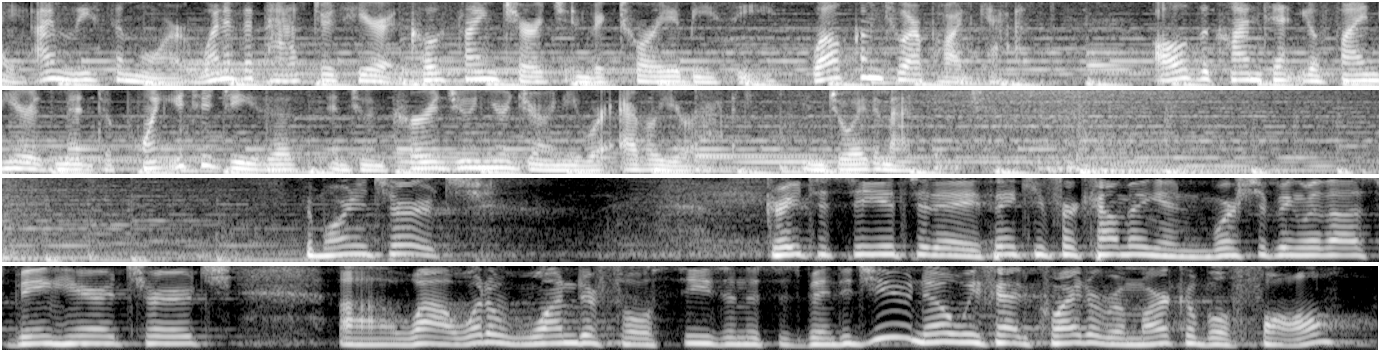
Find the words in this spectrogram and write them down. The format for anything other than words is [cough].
Hi, I'm Lisa Moore, one of the pastors here at Coastline Church in Victoria, BC. Welcome to our podcast. All of the content you'll find here is meant to point you to Jesus and to encourage you in your journey wherever you're at. Enjoy the message. Good morning, church. Great to see you today. Thank you for coming and worshiping with us, being here at church. Uh, wow, what a wonderful season this has been. Did you know we've had quite a remarkable fall?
